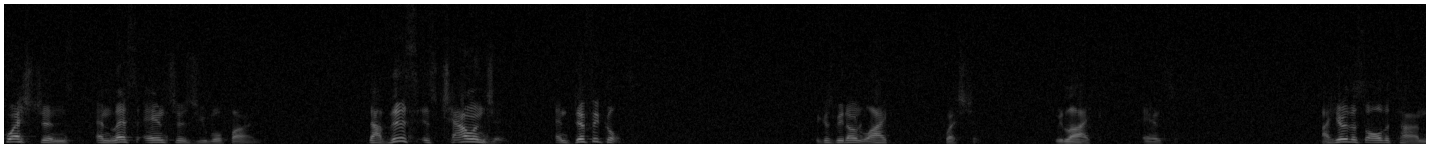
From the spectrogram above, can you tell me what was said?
questions and less answers you will find. Now, this is challenging and difficult because we don't like questions, we like answers. I hear this all the time.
